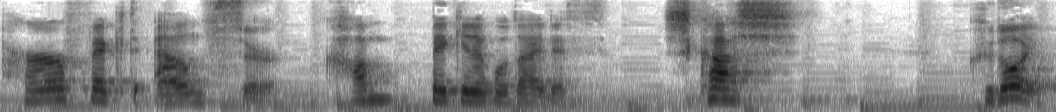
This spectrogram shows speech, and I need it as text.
perfect answer. 完璧な答えです。しかし、くどい。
